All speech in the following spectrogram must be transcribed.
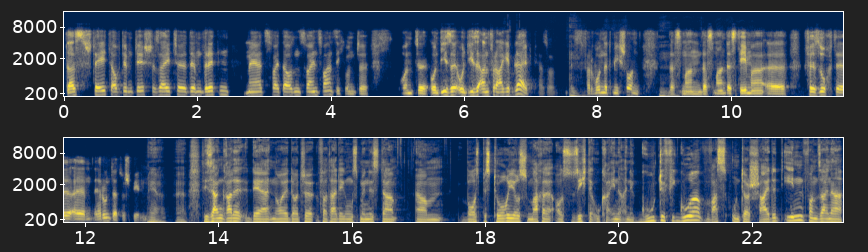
das steht auf dem Tisch seit äh, dem 3. März 2022. Und und, äh, und, diese, und diese Anfrage bleibt. Also das mhm. verwundert mich schon, mhm. dass, man, dass man das Thema äh, versucht äh, herunterzuspielen. Ja, ja. Sie sagen gerade, der neue deutsche Verteidigungsminister ähm, Boris Pistorius mache aus Sicht der Ukraine eine gute Figur. Was unterscheidet ihn von seiner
